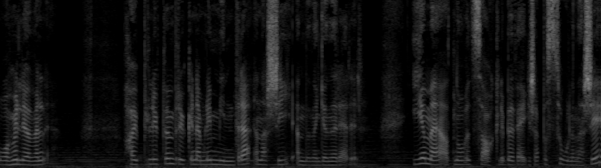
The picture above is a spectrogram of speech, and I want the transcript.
og miljøvennlig. Hyperloopen bruker nemlig mindre energi enn den genererer. I og med at den hovedsakelig beveger seg på solenergi,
